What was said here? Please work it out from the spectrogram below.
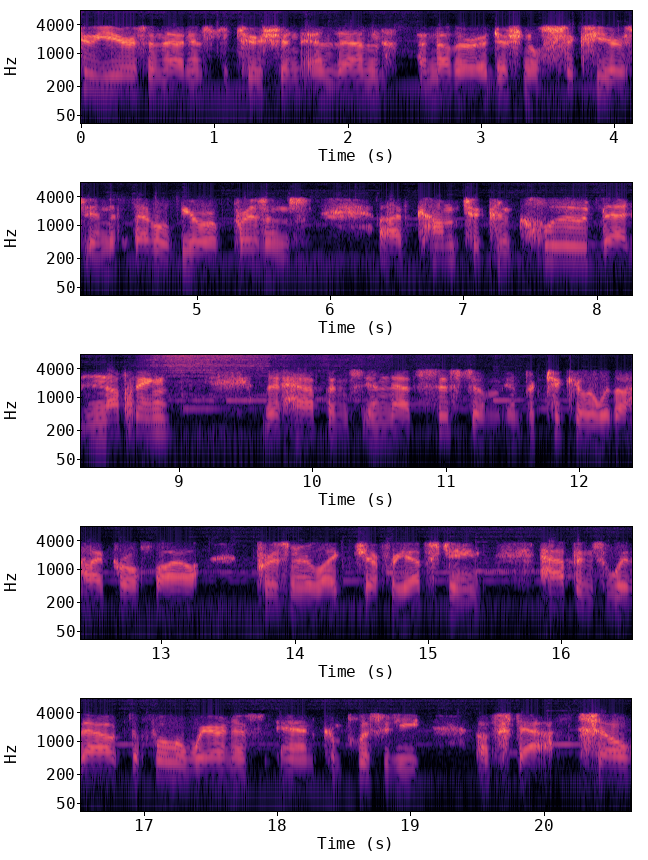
two years in that institution and then another additional six years in the Federal Bureau of Prisons, I've come to conclude that nothing that happens in that system, in particular with a high profile prisoner like Jeffrey Epstein, happens without the full awareness and complicity of staff. So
